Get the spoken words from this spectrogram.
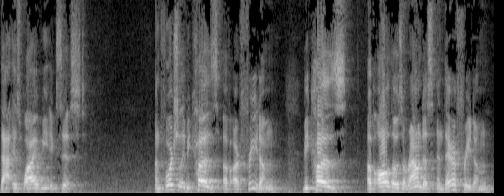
That is why we exist. Unfortunately, because of our freedom, because of all those around us and their freedom,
